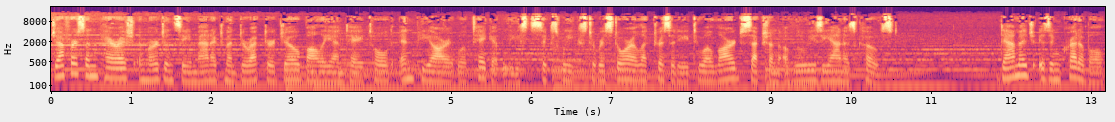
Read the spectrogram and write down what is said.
Jefferson Parish Emergency Management Director Joe Valiente told NPR it will take at least six weeks to restore electricity to a large section of Louisiana's coast. Damage is incredible,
